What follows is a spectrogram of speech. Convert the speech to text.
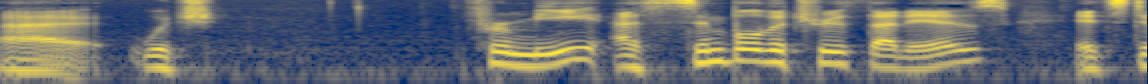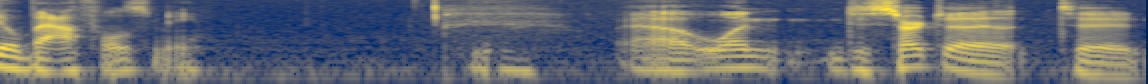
uh, which for me, as simple the truth that is, it still baffles me. Uh, one to start to to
